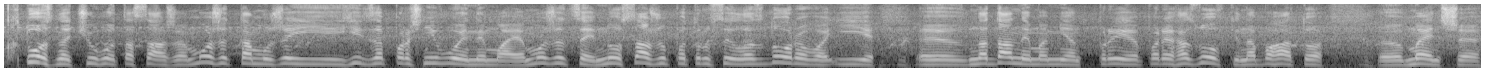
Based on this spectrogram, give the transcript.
хто знає чого та сажа, може там уже і гільза поршневої немає, може цей, але сажу потрусило здорово і е, на даний момент при перегазовці набагато менше.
